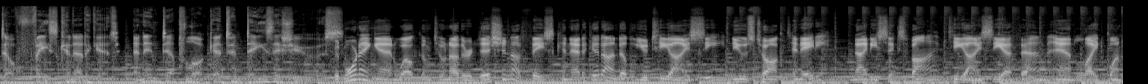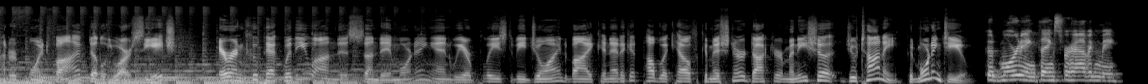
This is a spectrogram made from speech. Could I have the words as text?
to Face Connecticut, an in depth look at today's issues. Good morning and welcome to another edition of Face Connecticut on WTIC News Talk 1080, 96.5 TIC FM, and Light 100.5 WRCH. Aaron Kupec with you on this Sunday morning, and we are pleased to be joined by Connecticut Public Health Commissioner Dr. Manisha Juthani. Good morning to you. Good morning. Thanks for having me.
